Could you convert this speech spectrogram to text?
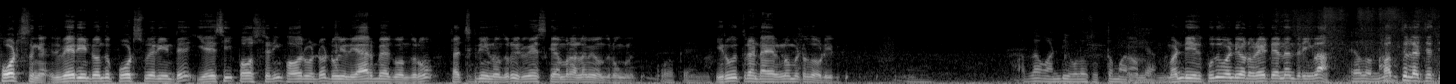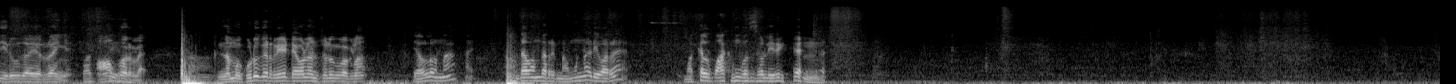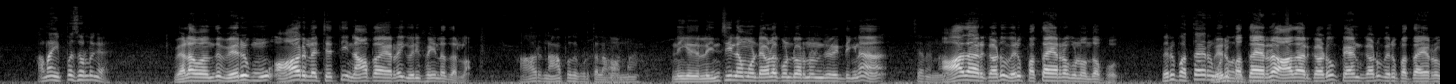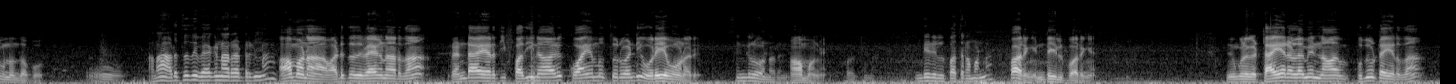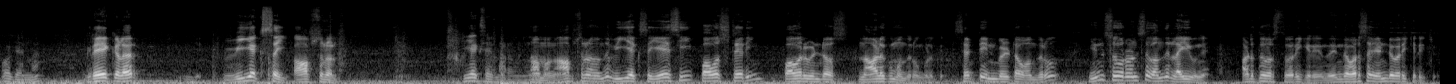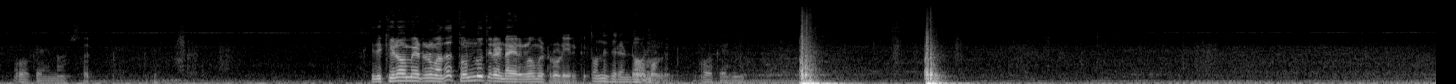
போர்ட்ஸுங்க. இது வேரியண்ட் வந்து sports variant AC power steering power window dual air bag வந்துடும் டச் ஸ்க்ரீன் வந்துடும் ரிவேஸ் கேமரா எல்லாமே வந்துடும் உங்களுக்கு. ஓகேண்ணா இருபத்தி ரெண்டாயிரம் கிலோமீட்டர் ஓடி இருக்கு அதான் வண்டி இவ்வளோ சுத்தமாக இருக்கு இல்லையா? வண்டி இது புது வண்டியோட ரேட் என்னன்னு தெரியுங்களா? எவ்வளோண்ணா பத்து லட்சத்தி இருபதாயிரம் ரூபாய்ங்க? ஆஃபரில். நம்ம கொடுக்குற ரேட் எவ்வளோன்னு சொல்லுங்க பார்க்கலாம். எவ்வளோண்ணா இந்த வந்துடுறேன் நான் முன்னாடி வரேன். மக்கள் பார்க்கும்போது ம். அண்ணா இப்போ சொல்லுங்கள் விலை வந்து வெறும் மூ ஆறு லட்சத்தி நாற்பதாயிரம் ரூபாய்க்கு வெரி ஃபைனில் தரலாம். ஆறு நாற்பது கொடுத்தலாம் அண்ணா? நீங்கள் இதில் இன்சில் அமௌண்ட் எவ்வளோ கொண்டு வரணும்னு சொல்லிட்டிங்கன்னா சரிண்ணா ஆதார் கார்டும் வெறும் பத்தாயிரம் ரூபா கொண்டு வந்தால் போதும். வெறும் பத்தாயிரம் வெறும் பத்தாயிரம் ரூபா ஆதார் கார்டும் பேன் கார்டும் வெறும் பத்தாயிரம் ரூபா கொண்டு வந்தால் போதும். ஓ ஆனால் அடுத்தது வேகனார் ஆட்டுருங்கண்ணா ஆமாண்ணா அடுத்தது வேகனார் தான். ரெண்டாயிரத்தி பதினாறு கோயம்புத்தூர் வண்டி ஒரே ஓனர் சிங்கிள் ஓனருங்க ஆமாங்க. ஓகேண்ணா இன்டீரியல் பார்த்துறோமண்ணா பாருங்க இன்டைல் பாருங்க. இது உங்களுக்கு டயர் எல்லாமே நான் புது டயர் தான். ஓகேண்ணா grey colour VXi optional EXi மாடலுங்களா ஆமாங்க. ஆப்ஷனல் வந்து VXi AC power steering power windows நாலுக்கும் வந்துடும் உங்களுக்கு. செட் இன்பில்ட்டாக வந்துடும் இன்சூரன்ஸ் வந்து லைவுங்க அடுத்த வருஷம் வரைக்கும் இருக்குது இந்த வருஷம் எண்டு வரைக்கும் இருக்குது ஓகேண்ணா சரி. இது கிலோமீட்டர் பார்த்தா தொண்ணூற்றி ரெண்டாயிரம் கிலோமீட்டர் ஓடி இருக்குது தொண்ணூற்றி ரெண்டு ஆமாங்க. ஓகேங்கண்ணா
